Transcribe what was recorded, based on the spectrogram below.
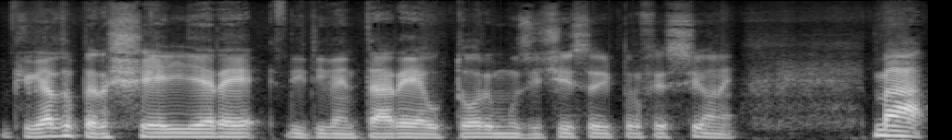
più che altro per scegliere di diventare autore musicista di professione. Ma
